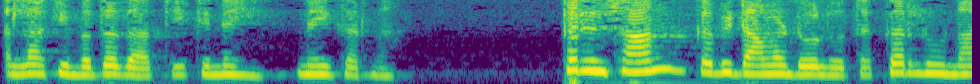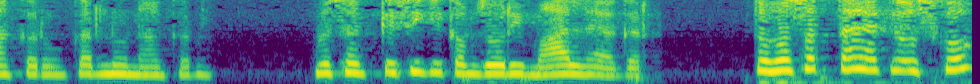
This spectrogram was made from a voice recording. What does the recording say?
اللہ کی مدد آتی ہے کہ نہیں نہیں کرنا۔ پھر انسان کبھی ڈاور ڈول ہوتا ہے، کر لوں، نہ کروں، کر لوں، نہ کروں۔ مثلا کسی کی کمزوری مال ہے اگر، تو ہو سکتا ہے کہ اس کو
